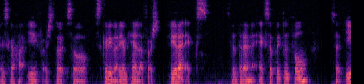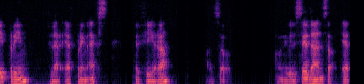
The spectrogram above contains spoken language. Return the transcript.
Jag ska ha i först, så, så skriver jag hela först. 4x. Så det jag med x upphöjt till 2. Så i prim, eller f prim x, är 4. Alltså, om ni vill se den så 1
